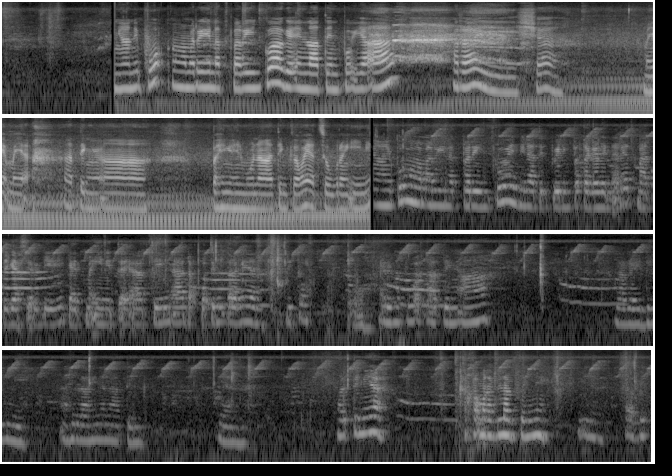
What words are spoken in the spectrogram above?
Nga ni po, mga marin at parin ko, again natin po yan. Aray, siya. Maya maya, ating ah, pahingahin muna ating kamay at sobrang init. Po, mga marin at parin ko, hindi natin pwedeng patagalin na rin at matigas yung kahit mainit ay ating ah, dakutin talaga yan. Dito. So, ayun na po at ating ah, lagay din eh. Ah, na natin. Yan. Martin niya. Baka malaglag pa niya eh. Yan, Sabi.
